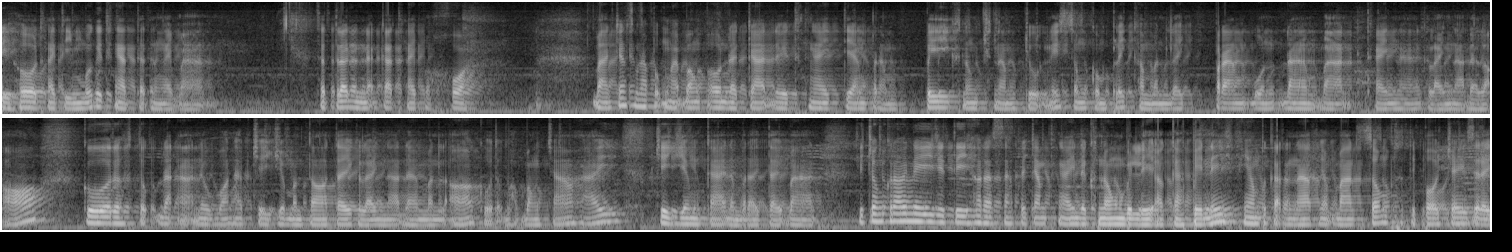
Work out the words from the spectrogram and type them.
រិហុលថ្ងៃទី1គឺថ្ងៃអាទិត្យហ្នឹងហើយបាទសត្រូវនឹងអ្នកកើតថ្ងៃពហុបាទអញ្ចឹងសម្រាប់ពុកម៉ែបងប្អូនដែលកើតនៅថ្ងៃទាំង7 ក្នុងឆ្នាំជូតនេះសូមកុំភ្លេច comment លេខ5 4ដើមបាទថ្ងៃណាកន្លែងណាដែលល្អគួររើសទុកដាក់អនុវត្តហើយព្យាយាមបន្តទៅកន្លែងណាដែលមិនល្អគួរទៅបោះបង់ចោលហើយព្យាយាមកែតម្រូវទៅបាទជាចុងក្រោយនៃនីតិហោរាសាស្ត្រប្រចាំថ្ងៃនៅក្នុងវេលាឱកាសពេលនេះខ្ញុំបកករណាខ្ញុំបាទសូមប្រតិពោជ័យសិរី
